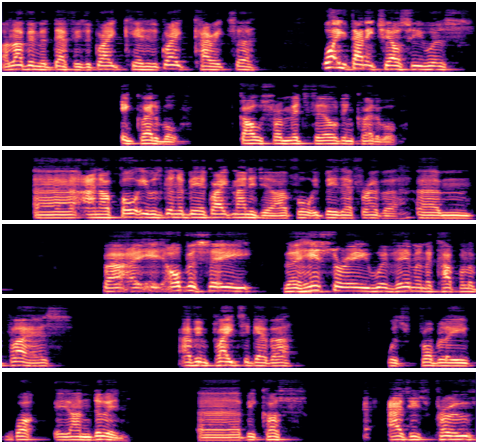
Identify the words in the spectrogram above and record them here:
I love him to death. He's a great kid. He's a great character. What he done at Chelsea was incredible. Goals from midfield, incredible. Uh, and I thought he was going to be a great manager. I thought he'd be there forever. Um, but it, obviously, the history with him and a couple of players having played together was probably what is undoing. Uh, because as he's proved,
